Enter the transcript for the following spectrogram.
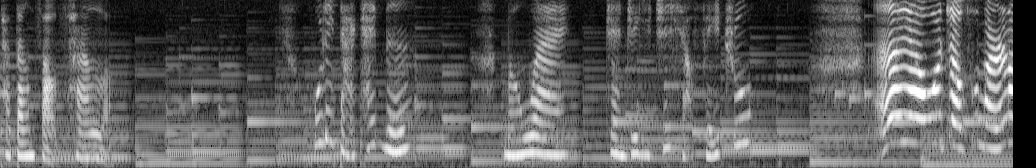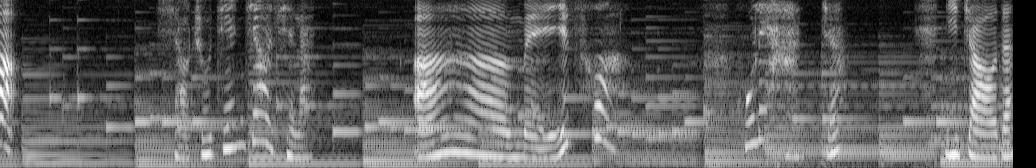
它当早餐了。狐狸打开门。门外站着一只小肥猪。哎呀，我找错门了！小猪尖叫起来。啊，没错，狐狸喊着：“你找的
